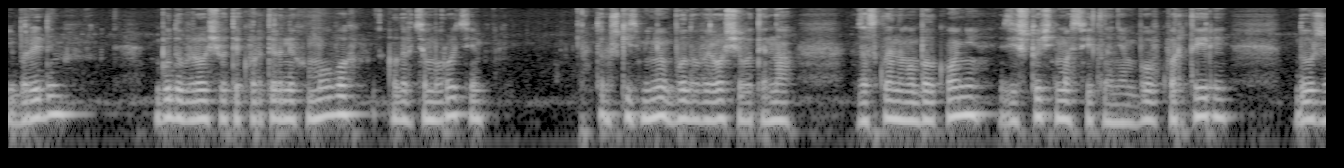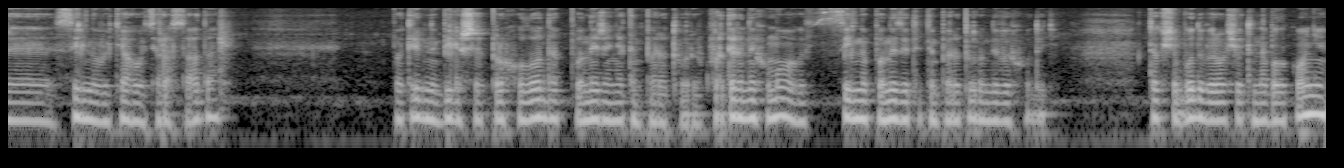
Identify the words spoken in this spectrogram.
гібриди. Буду вирощувати в квартирних умовах, але в цьому році трошки зміню, буду вирощувати на заскленому балконі зі штучним освітленням, бо в квартирі дуже сильно витягується розсада. Потрібно більше прохолода, пониження температури. В квартирних умовах сильно понизити температуру не виходить. Так що буду вирощувати на балконі.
